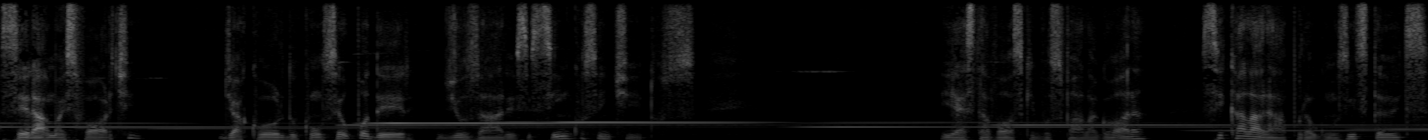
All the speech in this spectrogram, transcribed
Será mais forte de acordo com o seu poder de usar esses cinco sentidos. E esta voz que vos fala agora se calará por alguns instantes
